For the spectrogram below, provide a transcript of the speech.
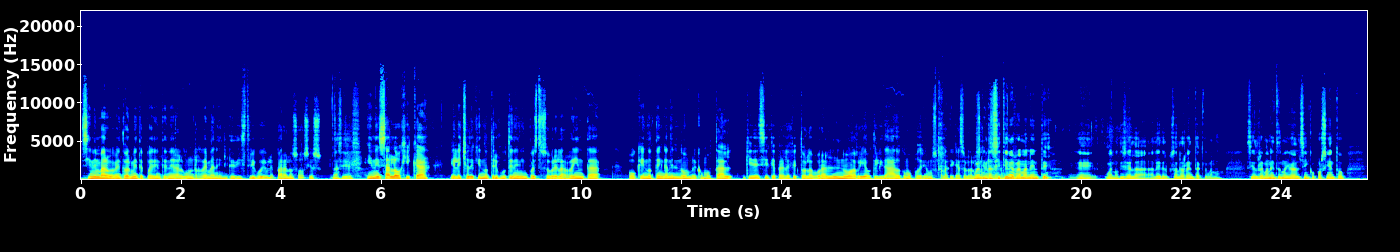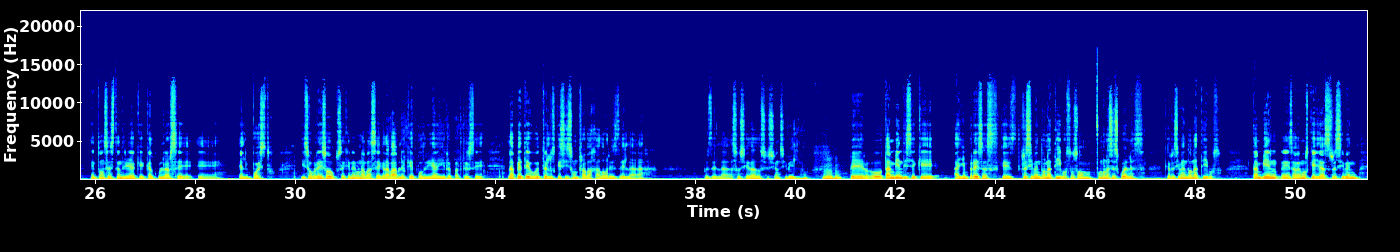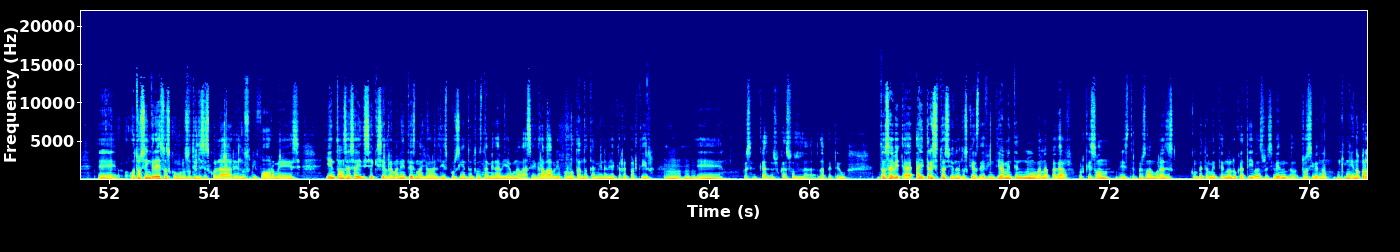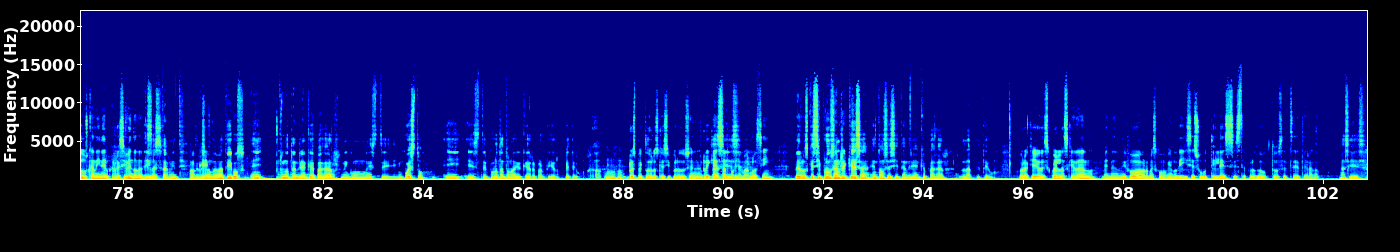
Sin embargo, eventualmente pueden tener algún remanente distribuible para los socios. Así es. En esa lógica, el hecho de que no tributen en impuestos sobre la renta o que no tengan el nombre como tal, quiere decir que para el efecto laboral no habría utilidad o cómo podríamos platicar sobre los Bueno, si tiene remanente, eh, bueno, dice la ley del impuesto a la renta que, bueno, Si el remanente es mayor al 5%, entonces tendría que calcularse eh, el impuesto. Y sobre eso pues, se genera una base gravable que podría ir repartirse la PTU entre los que sí son trabajadores de la pues de la sociedad o asociación civil, ¿no? Pero también dice que hay empresas que reciben donativos o son como las escuelas que reciben donativos. También eh, sabemos que ellas reciben eh, otros ingresos como los útiles escolares, los uniformes, y entonces ahí dice que si el remanente es mayor al 10%, entonces también había una base gravable y por lo tanto también había que repartir, eh, pues en, su caso, la, PTU. Entonces hay, tres situaciones, los que definitivamente no van a pagar porque son este, personas morales completamente no lucrativas, reciben, reciben ¿No? que, no produzcan dinero, que reciben donativos. Exactamente, que reciben donativos y pues no tendrían que pagar ningún este impuesto y este por lo tanto no hay que repartir PTU. Respecto de los que sí producen riqueza, por llamarlo así. Pero los que sí producen riqueza, entonces sí tendrían que pagar la PTU. Por aquello de escuelas que dan, venden uniformes, como bien lo dices, útiles, este productos, etcétera, ¿no? Así es.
